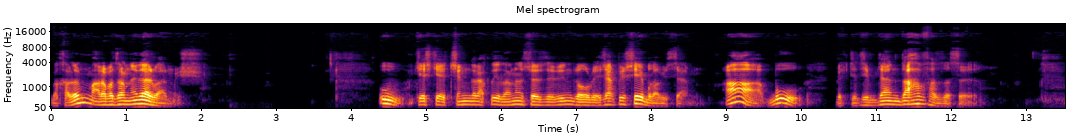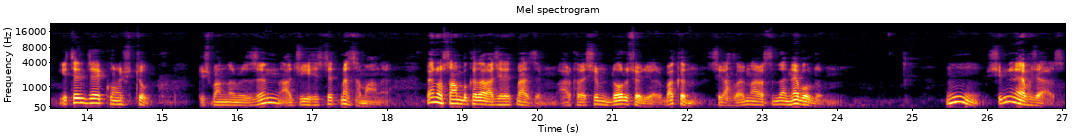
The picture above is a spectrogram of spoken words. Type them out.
Bakalım arabadan neler varmış. Uu, keşke çıngıraklı yılanın sözlerini doğrayacak bir şey bulabilsem. Aa, bu beklediğimden daha fazlası. Yeterince konuştuk. Düşmanlarımızın acıyı hissetme zamanı. Ben olsam bu kadar acele etmezdim. Arkadaşım doğru söylüyor. Bakın silahların arasında ne buldum. Hmm, şimdi ne yapacağız?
